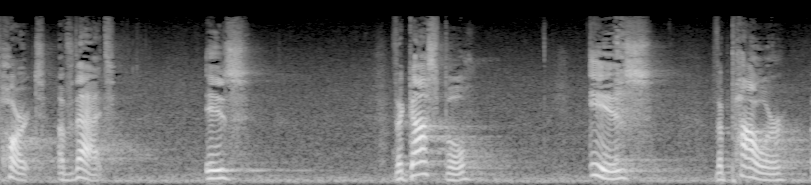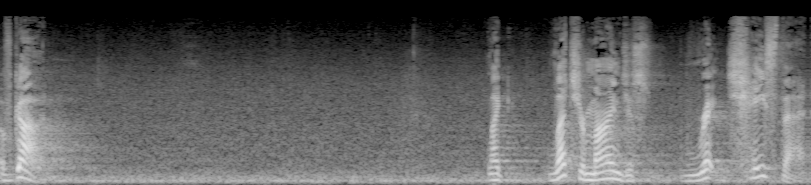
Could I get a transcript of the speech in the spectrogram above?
part of that is the gospel is the power of God. Like, let your mind just chase that.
